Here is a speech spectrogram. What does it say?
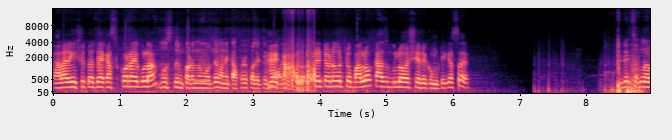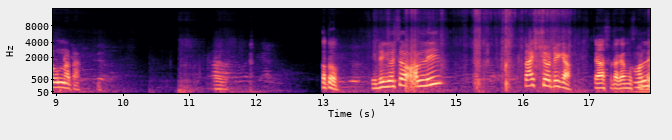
কালারিং সুতা দিয়ে কাজ করা এগুলা। মুসলিম কটনের মধ্যে মানে কাপড়ের কোয়ালিটি হ্যাঁ ভালো। কাপড়টাও একটু ভালো কাজগুলো সেরকম ঠিক আছে? এটা হচ্ছে আপনার উন্নাটা কত? এটা কি হচ্ছে? অনলি চারশো টাকা। চারশো টাকা মুসলিম অনলি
